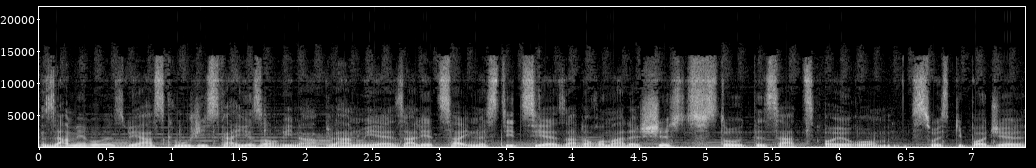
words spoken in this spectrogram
Zamierowy Związk Łužiska Jezorina planuje za leca inwestycje za dohromady 600 tysac euro. Swojski podziel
